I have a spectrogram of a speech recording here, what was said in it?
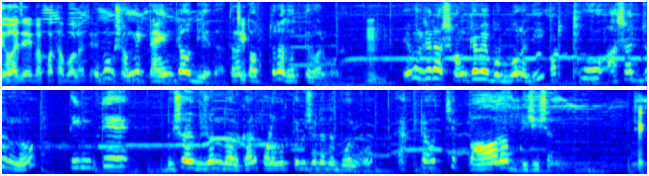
দেওয়া যায় বা কথা বলা যায়। এবং সঙ্গে টাইমটাও দিয়ে দেয় তাহলে তত্ত্বটা ধরতে পারব। এবং যেটা সংক্ষেপে বলে দিই অর্থ আসার জন্য তিনটে বিষয় ভীষণ দরকার পরবর্তী বিষয়টাতে বলব। একটা হচ্ছে পাওয়ার অফ ডিসিশন ঠিক।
